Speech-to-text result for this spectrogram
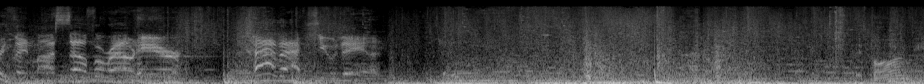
everything myself around here? Have at you then! They farm here.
